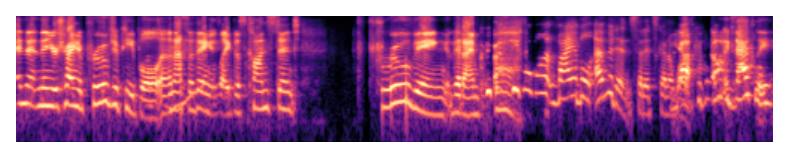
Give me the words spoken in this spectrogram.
and then, and then you're trying to prove to people and that's the mm-hmm. thing is like this constant proving that i'm because oh. people want viable evidence that it's going to yeah. work people oh exactly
